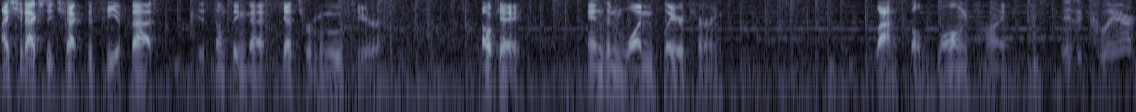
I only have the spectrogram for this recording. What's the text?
I should actually check to see if that is something that gets removed here. Okay. Ends in one player turn. It Lasts a long time. Is it clear?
